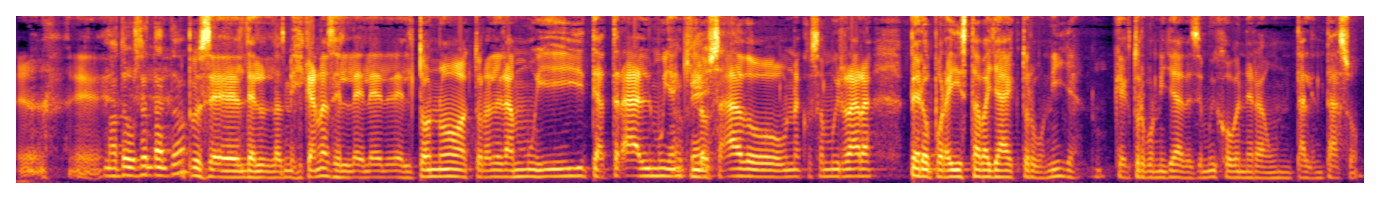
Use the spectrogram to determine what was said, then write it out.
eh, ¿No te gustan tanto? Pues el de las mexicanas, el, tono actoral era muy teatral, muy anquilosado, una cosa muy rara, pero por ahí estaba ya Héctor Bonilla, que Héctor Bonilla desde muy joven era un talentazo.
